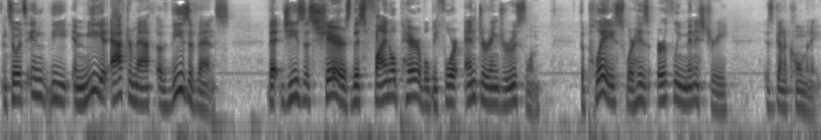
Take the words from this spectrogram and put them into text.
And so it's in the immediate aftermath of these events that Jesus shares this final parable before entering Jerusalem, the place where his earthly ministry is going to culminate.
